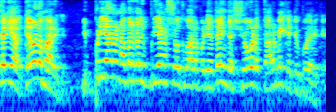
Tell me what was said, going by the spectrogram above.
சரியா? கேவலமா இருக்கு. இப்படியான நபர்கள் இப்படியான ஷோக்கு வரப்படியா தான் இந்த ஷோட தரமே கெட்டு போயிருக்கு.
